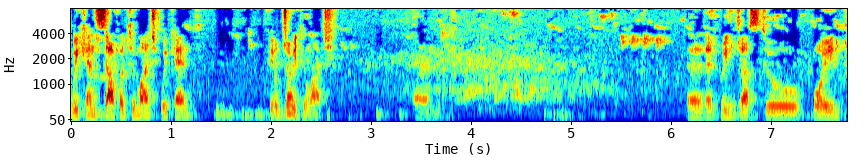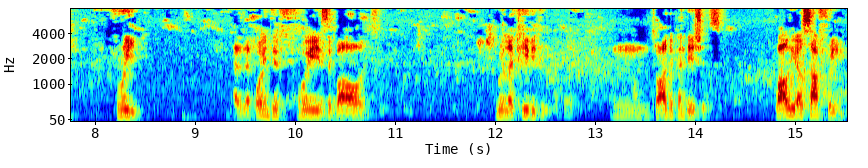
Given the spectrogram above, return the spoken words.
we can't suffer too much. We can't feel joy too much, and uh, that brings us to point three. And the point three is about relativity um, to other conditions. While you're suffering,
